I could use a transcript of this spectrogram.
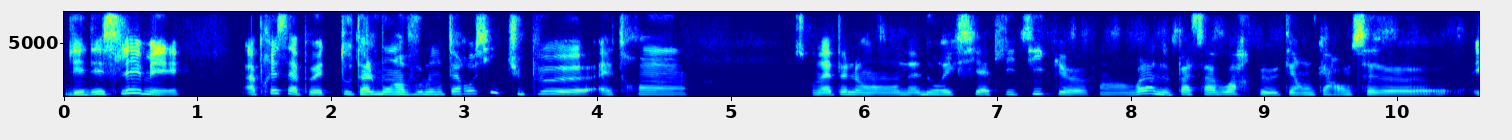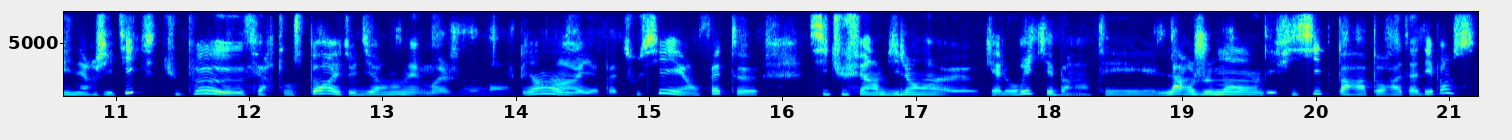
les déceler, mais après, ça peut être totalement involontaire aussi. Tu peux être en, ce qu'on appelle en anorexie athlétique, euh, enfin voilà, ne pas savoir que tu es en carence euh, énergétique, tu peux euh, faire ton sport et te dire non mais moi je mange bien, il n'y a pas de souci. Et en fait, si tu fais un bilan calorique, et eh ben, mmh. tu es largement en déficit par rapport à ta dépense.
